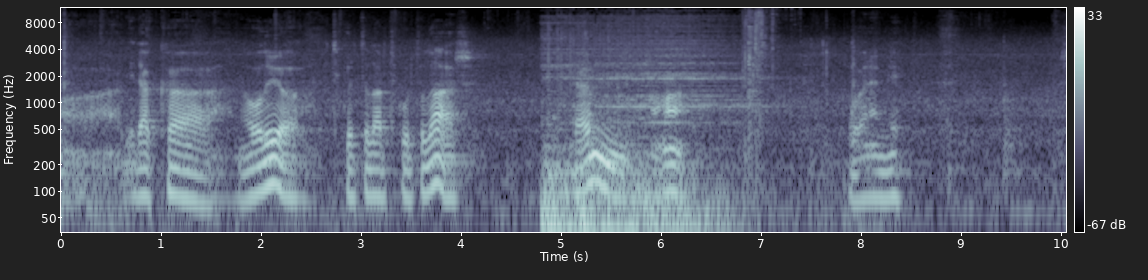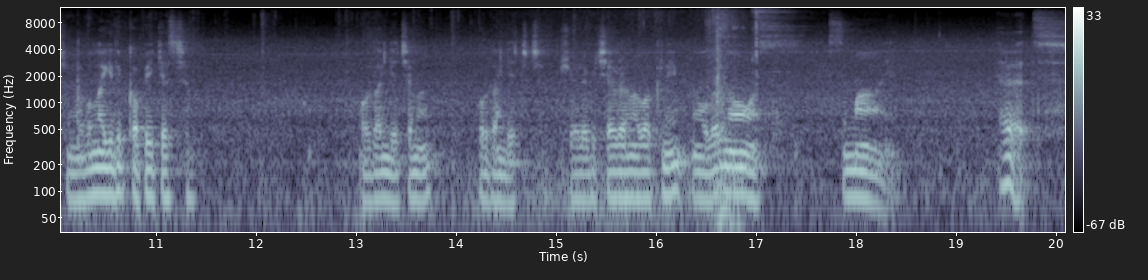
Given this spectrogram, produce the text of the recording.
Aa, bir dakika. Ne oluyor? Tıkırtılar tıkırtılar. Hmm, aha. Bu önemli. Şimdi bununla gidip kapıyı keseceğim. Oradan geçemem. Buradan geçeceğim. Şöyle bir çevreme bakayım. Ne olur ne olmaz. Smile. Evet.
